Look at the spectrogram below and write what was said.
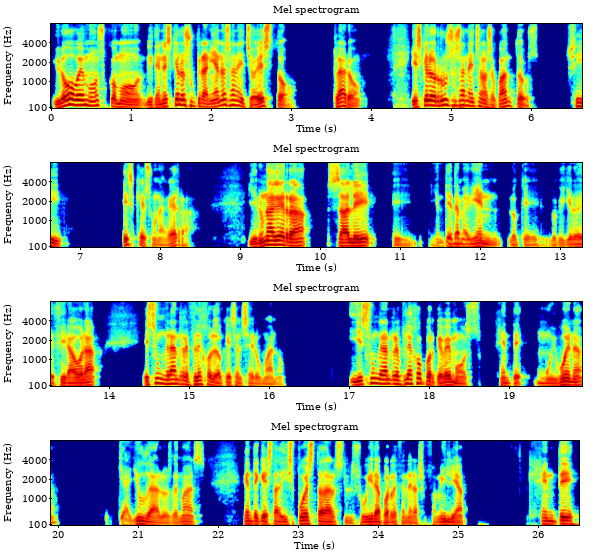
Y luego vemos como dicen, es que los ucranianos han hecho esto. Claro. Y es que los rusos han hecho no sé cuántos. Sí, es que es una guerra. Y en una guerra sale, eh, y entiéndame bien lo que, lo que quiero decir ahora, es un gran reflejo de lo que es el ser humano. Y es un gran reflejo porque vemos gente muy buena, que ayuda a los demás, gente que está dispuesta a dar su vida por defender a su familia, gente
